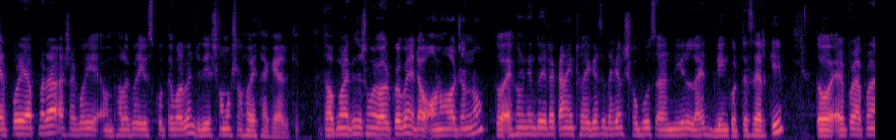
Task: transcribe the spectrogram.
এরপরে আপনারা আশা করি ভালো করে ইউজ করতে পারবেন, যদি সমস্যা হয়ে থাকে আর কি। তো আপনারা কিছু সময় ওয়েট করবেন, এটা অন হওয়ার জন্য। তো এখন কিন্তু এটা কানেক্ট হয়ে গেছে, দেখেন সবুজ আর নীল লাইট ব্লিঙ্ক করতেছে আর কি। তো এরপর আপনারা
